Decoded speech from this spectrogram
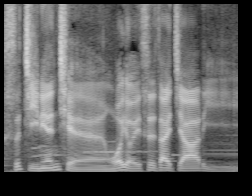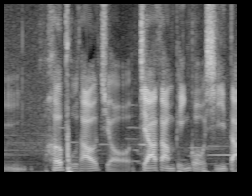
十几年前，我有一次在家里。喝葡萄酒加上苹果西打，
